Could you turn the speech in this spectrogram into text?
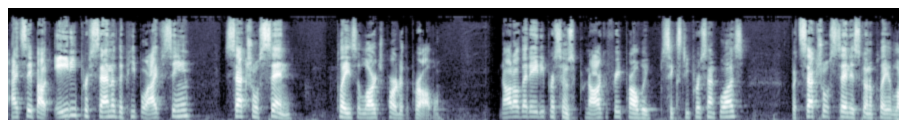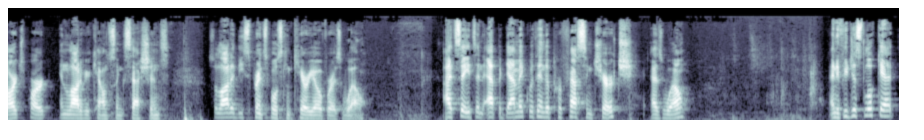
I'd say about 80% of the people I've seen, sexual sin plays a large part of the problem. Not all that 80% was pornography, probably 60% was, but sexual sin is going to play a large part in a lot of your counseling sessions. So a lot of these principles can carry over as well. I'd say it's an epidemic within the professing church as well. And if you just look at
